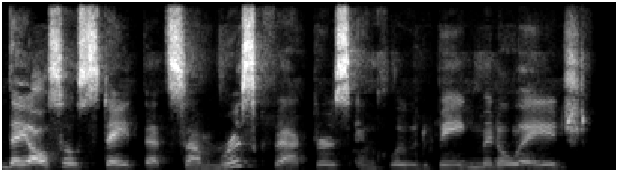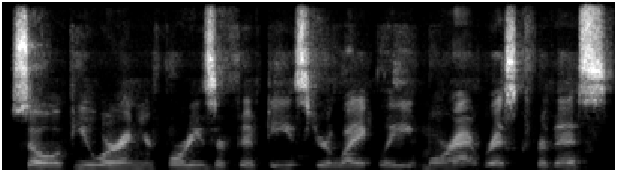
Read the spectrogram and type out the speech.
They also state that some risk factors include being middle aged, so if you are in your 40s or 50s, you're likely more at risk for this.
